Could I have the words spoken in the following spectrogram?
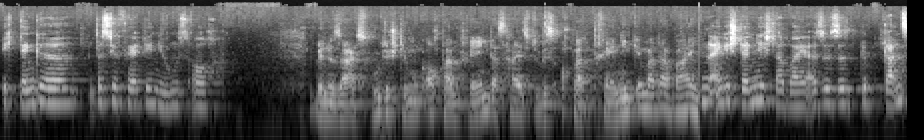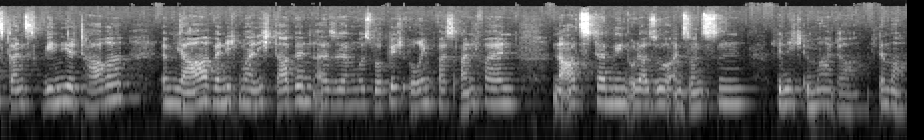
ich denke, das gefällt den Jungs auch. Wenn du sagst, gute Stimmung auch beim Training, das heißt, du bist auch beim Training immer dabei? Ich bin eigentlich ständig dabei. Also es gibt ganz, ganz wenige Tage im Jahr, wenn ich mal nicht da bin. Also dann muss wirklich irgendwas anfallen, ein Arzttermin oder so. Ansonsten bin ich immer da, immer.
